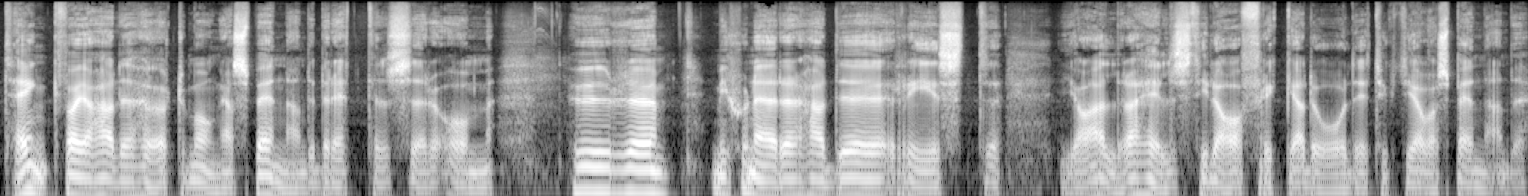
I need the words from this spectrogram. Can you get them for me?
tänk vad jag hade hört många spännande berättelser om hur eh, missionärer hade rest, ja allra helst till Afrika då, det tyckte jag var spännande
